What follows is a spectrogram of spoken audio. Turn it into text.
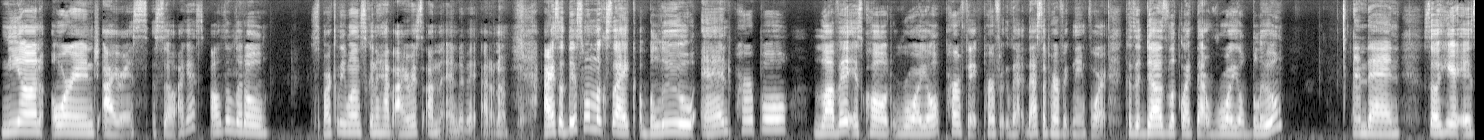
Neon Orange Iris. So I guess all the little sparkly ones gonna have iris on the end of it. I don't know. All right, so this one looks like blue and purple. Love it. It's called Royal. Perfect. Perfect. That that's a perfect name for it because it does look like that royal blue. And then so here is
